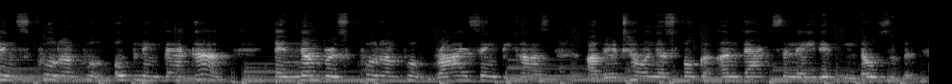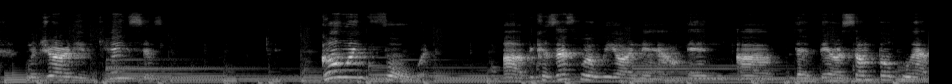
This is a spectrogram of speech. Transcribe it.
things quote unquote opening back up and numbers quote unquote rising because uh, they're telling us folk are unvaccinated and those are the majority of cases. Going forward uh, because that's where we are now and uh, that there are some folk who have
